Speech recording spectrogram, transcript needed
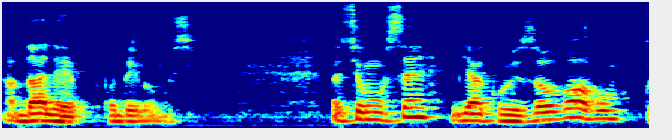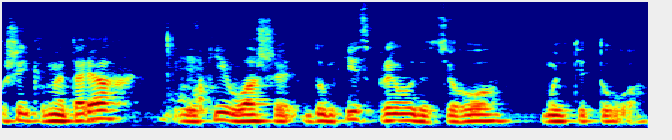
а далі подивимось. На цьому все. Дякую за увагу. Пишіть в коментарях, які ваші думки з приводу цього мультитула.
